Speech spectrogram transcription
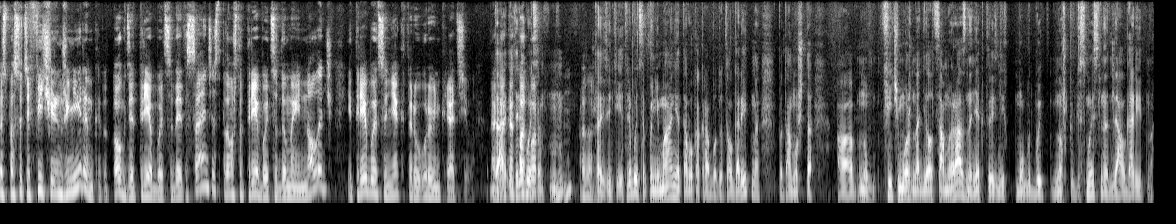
То есть, по сути, feature engineering — это то, где требуется data scientist, потому что требуется domain knowledge и требуется некоторый уровень креатива. Тогда да, и требуется, подбор... угу. да, извините, и требуется понимание того, как работают алгоритмы, потому что э, ну, фичи можно наделать самые разные, некоторые из них могут быть немножко бессмысленны для алгоритма.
